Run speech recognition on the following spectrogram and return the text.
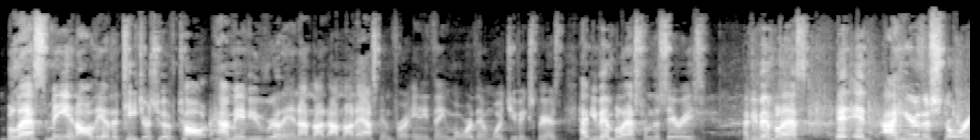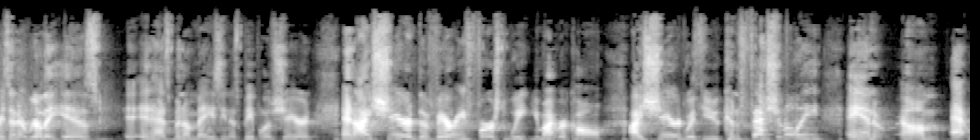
bless me and all the other teachers who have taught. How many of you really, and I'm not, I'm not asking for anything more than what you've experienced. Have you been blessed from the series? Have you been blessed? It, it, I hear the stories, and it really is, it, it has been amazing as people have shared. And I shared the very first week, you might recall, I shared with you confessionally and um, at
